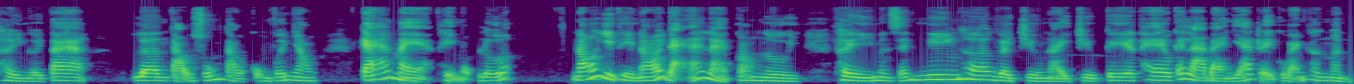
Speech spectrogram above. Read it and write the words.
thì người ta lên tàu xuống tàu cùng với nhau. Cá mè thì một lứa. Nói gì thì nói đã là con người thì mình sẽ nghiêng hơn về chiều này, chiều kia theo cái la bàn giá trị của bản thân mình.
